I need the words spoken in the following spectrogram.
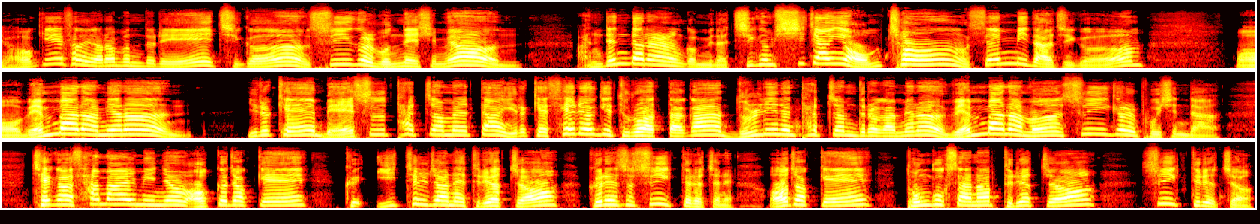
여기에서 여러분들이 지금 수익을 못 내시면 안 된다라는 겁니다. 지금 시장이 엄청 셉니다. 지금 어, 웬만하면은 이렇게 매수 타점을 딱 이렇게 세력이 들어왔다가 눌리는 타점 들어가면은 웬만하면 수익을 보신다. 제가 삼알미늄 엊그저께 그 이틀 전에 드렸죠. 그래서 수익 드렸잖아요. 어저께 동국산업 드렸죠. 수익 드렸죠.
